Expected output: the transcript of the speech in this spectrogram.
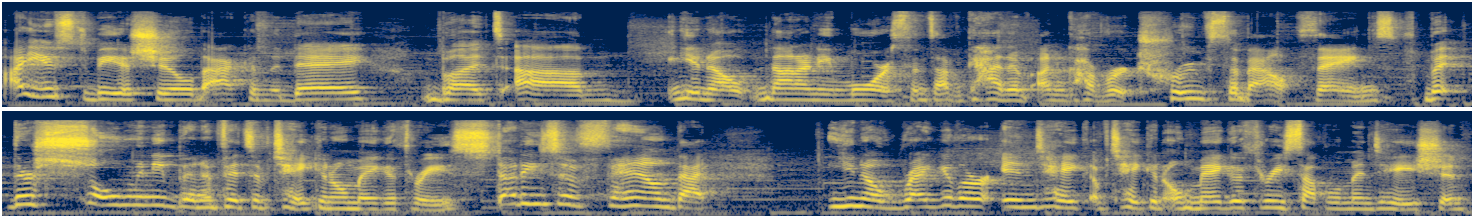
I used to be a shill back in the day, but um, you know, not anymore since I've kind of uncovered truths about things. But there's so many benefits of taking omega-3. Studies have found that you know, regular intake of taking omega-3 supplementation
